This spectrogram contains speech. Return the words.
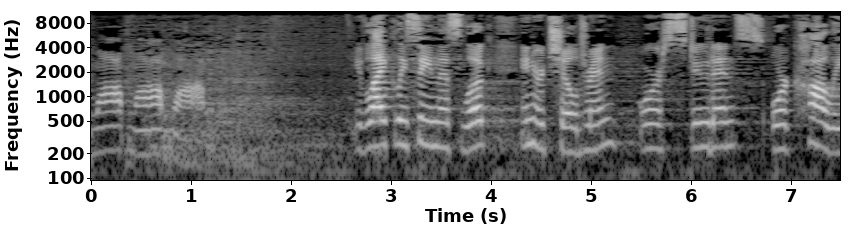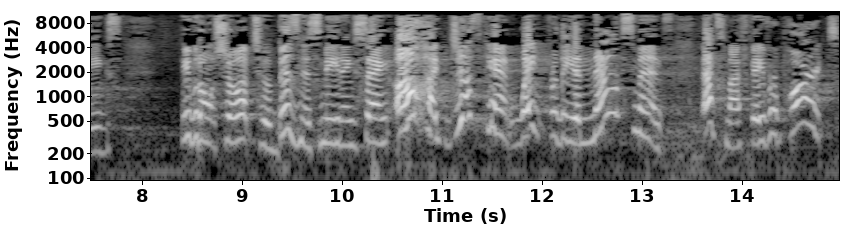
womp, womp, womp. You've likely seen this look in your children or students or colleagues. People don't show up to a business meeting saying, Oh, I just can't wait for the announcements. That's my favorite part.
